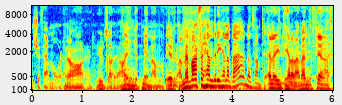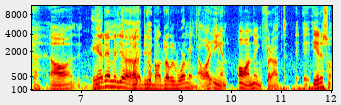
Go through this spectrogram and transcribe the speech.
25 åren. Ja, gud, Så att jag har det- inget minne av något liknande. Men varför händer det i hela världen samtidigt? Eller inte hela världen, men flera ställen. Ja, Är det miljö, Ja, ja. global, global warming? jag har ingen aning för att eh, är det, så,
